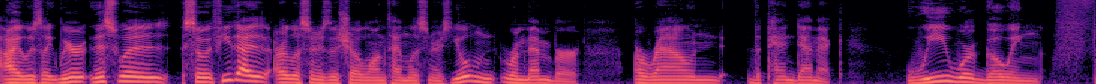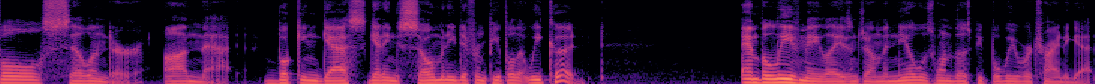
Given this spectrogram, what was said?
I was like, we are This was so. If you guys are listeners of the show, longtime listeners, you'll remember around the pandemic, we were going full cylinder on that, booking guests, getting so many different people that we could. And believe me, ladies and gentlemen, Neal was one of those people we were trying to get.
